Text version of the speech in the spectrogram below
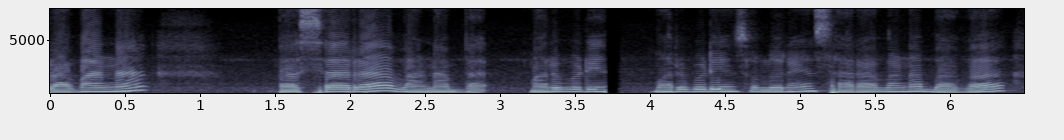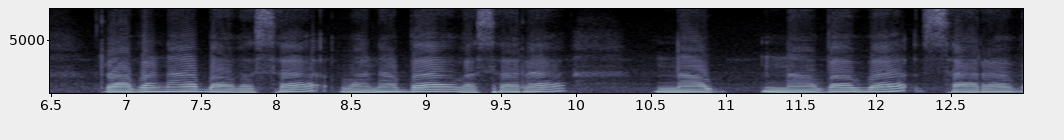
ரவண வசர வனப. மறுபடியும் மறுபடியும் சொல்லுறேன். சரவண பவ ரவண பவச வனப வசர நவவ சரவ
